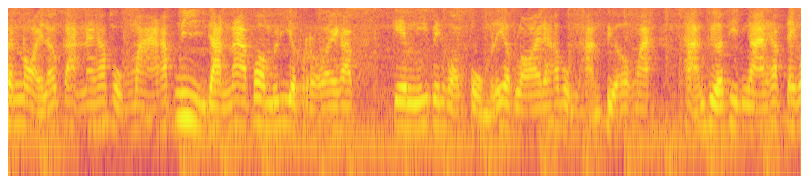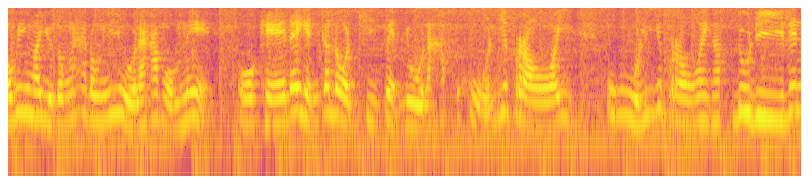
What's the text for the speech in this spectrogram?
กันหน่อยแล้วกันนะครับ ผมมาครับนี่ดันหน้าป้อมเรียบร้อยครับ เกมนี้เป็นของผมเรียบร้อยนะครับ ผมฐานเสือออกมา ฐานเสือติดงานครับ แต่ก็วิ่งมาอยู่ตรงหน้าตรงนี้อยู่นะครับผมนี่โอเค ได้เห็นกระโดดขี่เป็ดอยู่นะครับโอ้โหเรียบร้อยโอ้โหเรียบร้อยครับ ดูดีเล่น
